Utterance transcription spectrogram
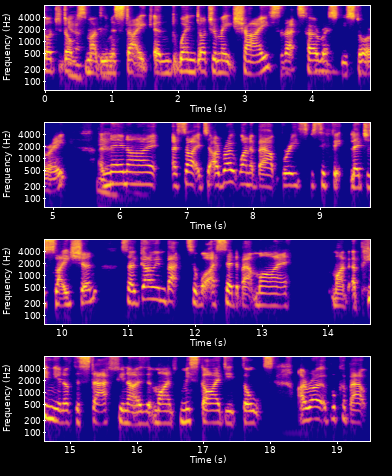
Dodger Dog's muddy mistake, and when Dodger meets Shay. So that's her rescue story. Yeah. And then I, I started to, I wrote one about breed specific legislation. So going back to what I said about my my opinion of the staff, you know, that my misguided thoughts, I wrote a book about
